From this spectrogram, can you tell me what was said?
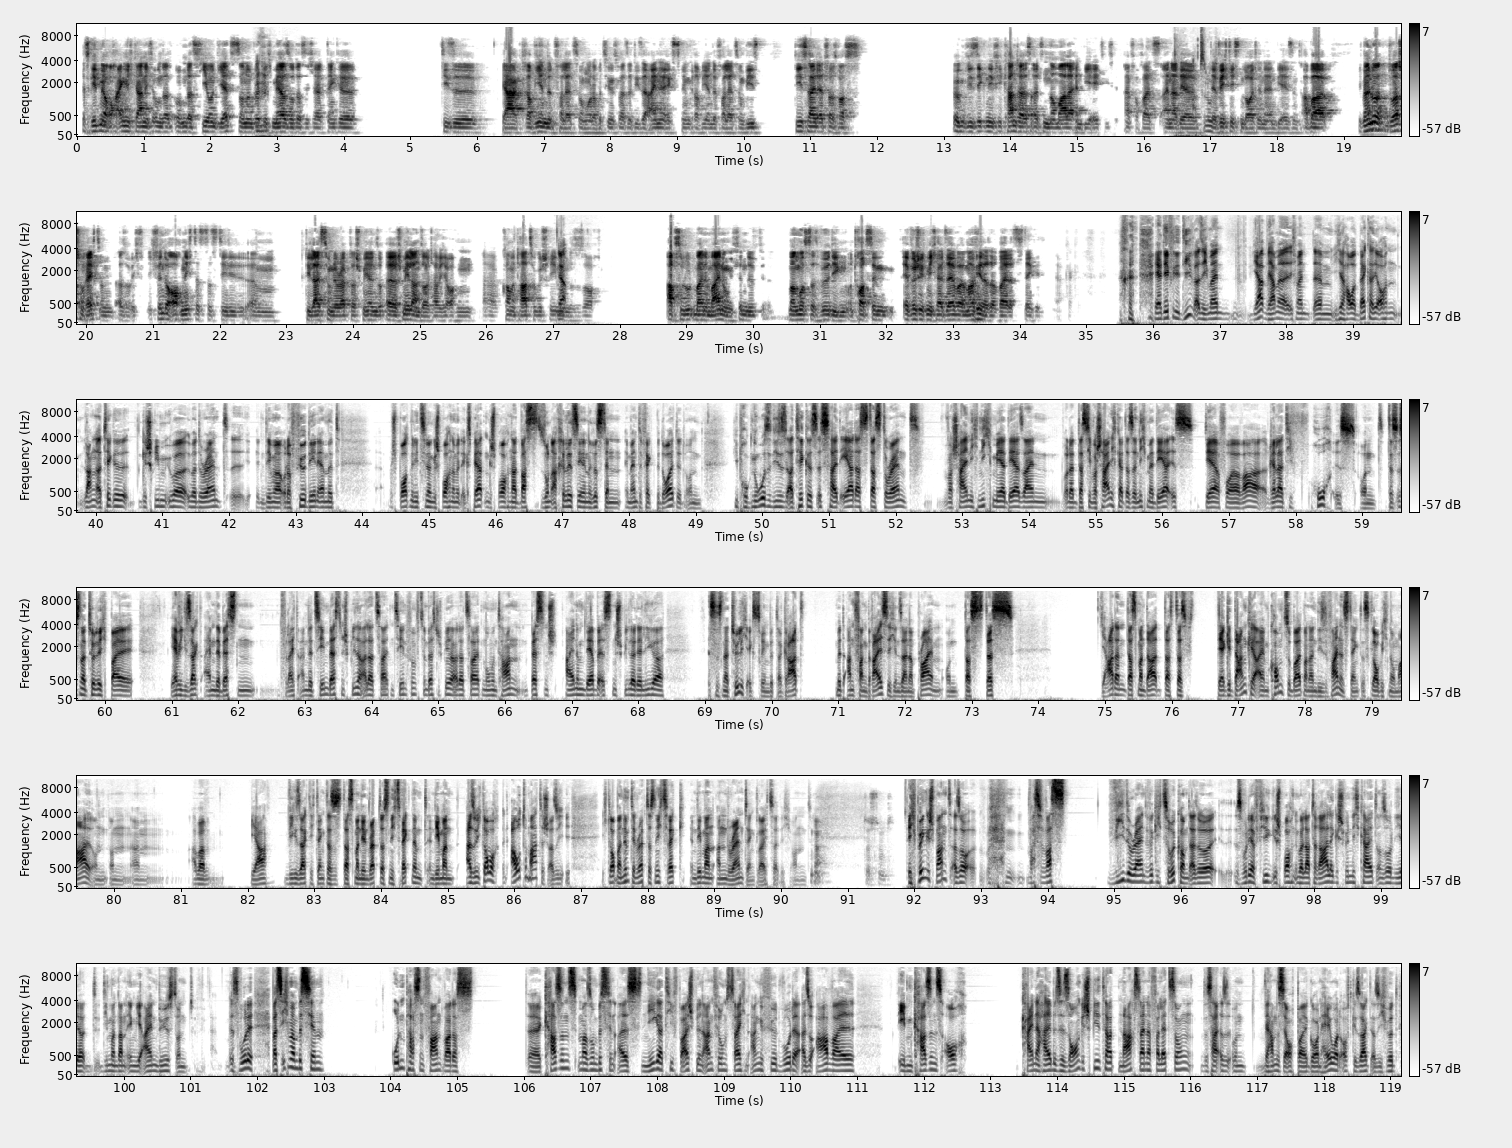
Es geht mir auch eigentlich gar nicht um das, um das Hier und Jetzt, sondern wirklich mehr so, dass ich halt denke, diese ja, gravierenden Verletzungen oder beziehungsweise diese eine extrem gravierende Verletzung, die ist, die ist halt etwas, was irgendwie signifikanter ist als ein normaler NBA-Titel. Einfach weil es einer der, Absolut. der wichtigsten Leute in der NBA sind. Aber ich meine, du, du hast schon recht und also ich, ich finde auch nicht, dass das die, ähm, die Leistung der Raptors schmälern, äh, schmälern sollte, habe ich auch einen äh, Kommentar zugeschrieben Ja. und das ist auch absolut meine Meinung. Ich finde, man muss das würdigen und trotzdem erwische ich mich halt selber immer wieder dabei, dass ich denke, ja, definitiv. Also ich meine, ja, wir haben ja, ich meine, ähm, hier Howard Beck hat ja auch einen langen Artikel geschrieben über, über Durant, äh, in dem er, oder für den er mit Sportmedizinern gesprochen hat, mit Experten gesprochen hat, was so ein Achillessehnenriss denn im Endeffekt bedeutet. Und die Prognose dieses Artikels ist halt eher, dass, dass Durant wahrscheinlich nicht mehr der sein, oder dass die Wahrscheinlichkeit, dass er nicht mehr der ist, der er vorher war, relativ hoch ist. Und das ist natürlich bei, ja, wie gesagt, einem der besten, vielleicht einem der zehn besten Spieler aller Zeiten, 10, 15 besten Spieler aller Zeiten, momentan besten, einem der besten Spieler der Liga, ist es natürlich extrem bitter. Gerade mit Anfang 30 in seiner Prime. Und dass das, ja, dann, dass man da, dass, dass der Gedanke einem kommt, sobald man an diese Finals denkt, ist, glaube ich, normal. Und, und ähm, aber ja, wie gesagt, ich denke, dass, dass man den Raptors nichts wegnimmt, indem man, also ich glaube auch automatisch, also ich, ich glaube, man nimmt den Raptors nichts weg, indem man an Durant denkt gleichzeitig. Und Ja, das stimmt. Ich bin gespannt, also was, was, wie Durant wirklich zurückkommt. Also es wurde ja viel gesprochen über laterale Geschwindigkeit und so, die, die man dann irgendwie einbüßt. Und es wurde, was ich mal ein bisschen unpassend fand, war, dass äh, Cousins immer so ein bisschen als Negativbeispiel in Anführungszeichen angeführt wurde. Also A, weil eben Cousins auch keine halbe Saison gespielt hat nach seiner Verletzung. Das heißt, also, und wir haben das ja auch bei Gordon Hayward oft gesagt, also ich würde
